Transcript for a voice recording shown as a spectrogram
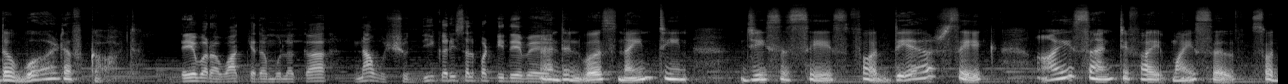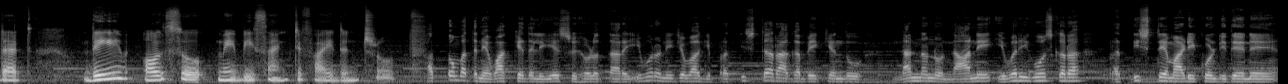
the Word of God. ದೇವರ ವಾಕ್ಯದ ಮೂಲಕ ನಾವು ಶುದ್ಧೀಕರಿಸಲ್ಪಟ್ಟಿದ್ದೇವೆ And in verse 19, Jesus says, For their sake I sanctify myself, so that they also may be sanctified in truth. ಹತ್ತೊಂಬತ್ತನೇ ವಾಕ್ಯದಲ್ಲಿ ಯೇಸು ಹೇಳುತ್ತಾರೆ ಇವರು ನಿಜವಾಗಿ ಪ್ರತಿಷ್ಠರಾಗಬೇಕೆಂದು ನನ್ನನ್ನು ನಾನೇ ಇವರಿಗೋಸ್ಕರ ಪ್ರತಿಷ್ಠೆ ಮಾಡಿಕೊಂಡಿದ್ದೇನೆ.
